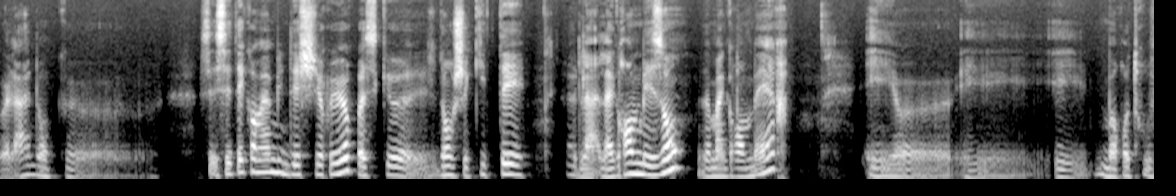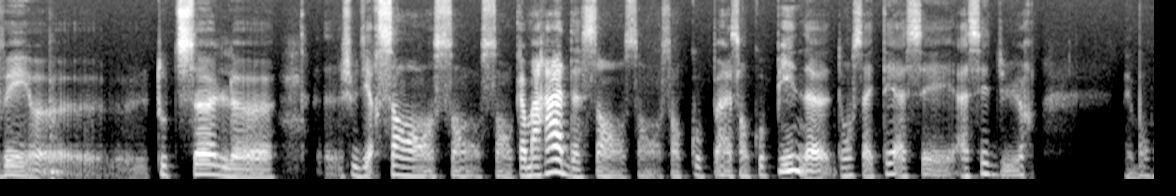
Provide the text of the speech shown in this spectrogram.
voilà, donc c'était quand même une déchirure parce que donc je quittais la grande maison de ma grand-mère et, et, et me retrouver euh, toute seule, euh, je veux dire, sans, sans, sans camarade, sans, sans, sans, copain, sans copine, donc ça a été assez, assez dur. Mais bon.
